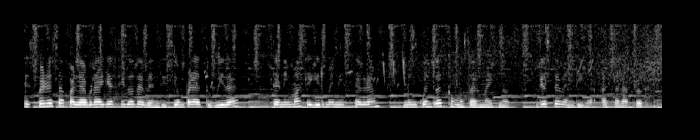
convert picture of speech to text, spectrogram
Espero esta palabra haya sido de bendición para tu vida. Te animo a seguirme en Instagram. Me encuentras como Salma Ignot. Dios te bendiga. Hasta la próxima.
